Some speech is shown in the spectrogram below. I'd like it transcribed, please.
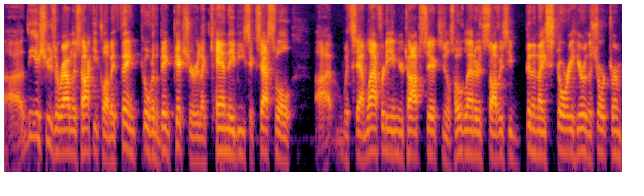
uh, the issues around this hockey club. I think over the big picture, like, can they be successful? Uh, with Sam Lafferty in your top six. Nils Hoglander, it's obviously been a nice story here in the short term.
